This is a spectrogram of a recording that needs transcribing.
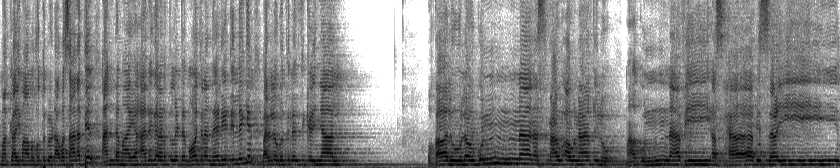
മക്കായി ഖുത്തുബയുടെ അവസാനത്തിൽ അന്ധമായ അനുകരണത്തിലിട്ട് മോചനം നേടിയിട്ടില്ലെങ്കിൽ പരലോകത്തിൽ എത്തിക്കഴിഞ്ഞാൽ وقالوا لو كنا نسمع أو نعقل ما كنا في أصحاب السعير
